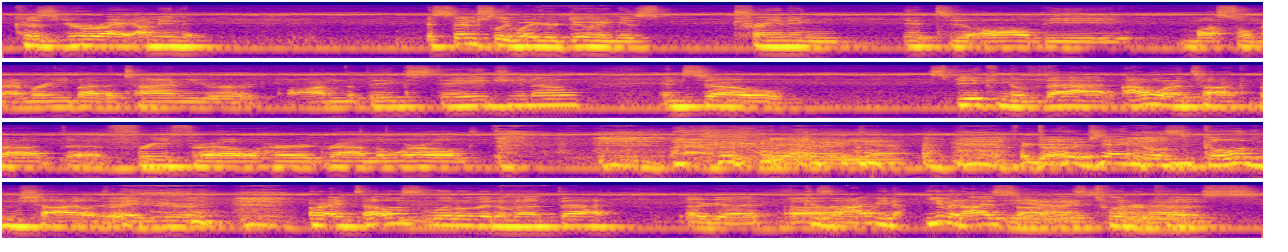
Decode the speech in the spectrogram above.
because you're right. I mean, essentially, what you're doing is training it to all be muscle memory by the time you're on the big stage, you know? And so, speaking of that, I want to talk about the free throw heard around the world. Oh yeah. Bojangles' golden child right here. All right, tell us a little bit about that. Okay. Because um, I mean, even I saw yeah, those Twitter posts.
